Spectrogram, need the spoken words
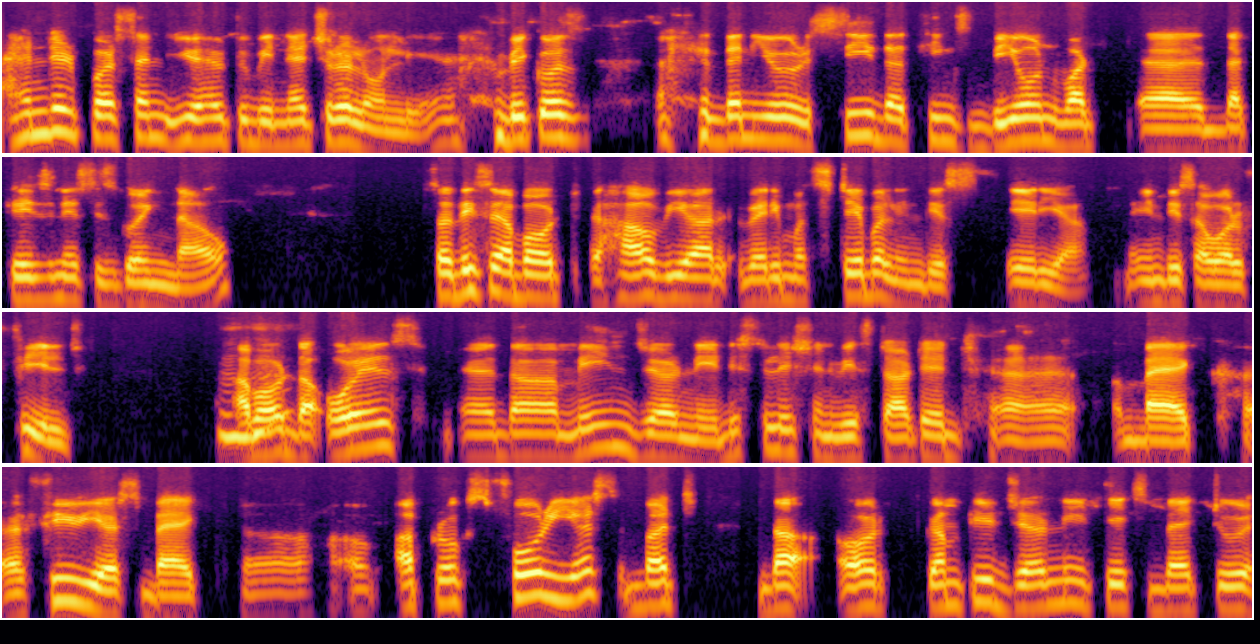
100% you have to be natural only because then you see the things beyond what uh, the craziness is going now. So this is about how we are very much stable in this area in this our field. Mhm. about the oils uh, the main journey distillation we started uh, back a few years back uh, approx 4 years but the our complete journey takes back to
